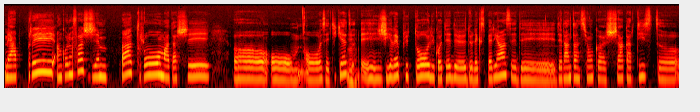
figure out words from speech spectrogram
mais après, encore une fois, j'aime pas trop m'attacher euh, aux, étiquettes mhm. et j'irai plutôt du côté de, de l'expérience et de, de l'intention que chaque artiste, euh,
